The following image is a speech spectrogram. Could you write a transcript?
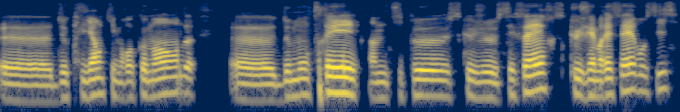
euh, de clients qui me recommandent, de montrer un petit peu ce que je sais faire, ce que j'aimerais faire aussi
